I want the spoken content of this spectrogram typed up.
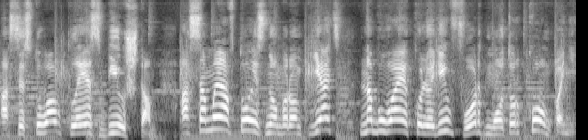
асистував Клеєс Білштам, а саме авто із номером 5 набуває кольорів Ford Motor Company.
